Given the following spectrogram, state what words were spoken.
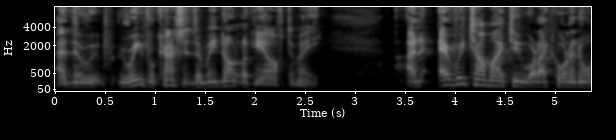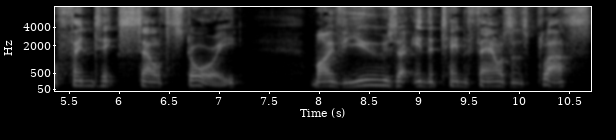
and the re- repercussions of me not looking after me. And every time I do what I call an authentic self story, my views are in the 10,000s plus.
